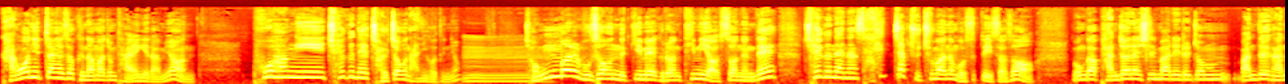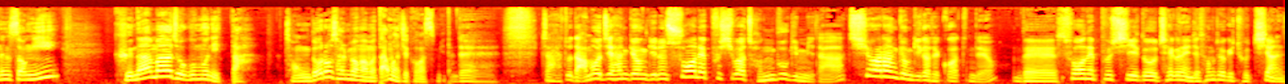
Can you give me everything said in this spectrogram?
강원 입장에서 그나마 좀 다행이라면 포항이 최근에 절정은 아니거든요. 음. 정말 무서운 느낌의 그런 팀이었었는데 최근에는 살짝 주춤하는 모습도 있어서 뭔가 반전의 실마리를 좀 만들 가능성이 그나마 조금은 있다. 정도로 설명하면 딱 맞을 것 같습니다. 네. 자, 또 나머지 한 경기는 수원FC와 전북입니다. 치열한 경기가 될 것 같은데요. 네, 수원FC도 최근에 이제 성적이 좋지 않,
